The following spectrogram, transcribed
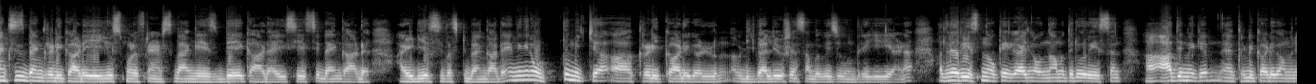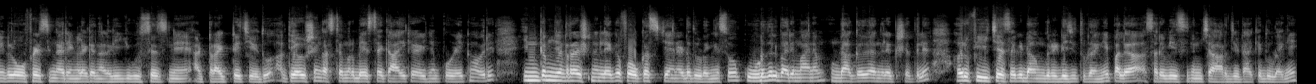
Axis bank credit card A U small finance bank S B I card I C S C bank card I D F C first bank card എന്നിങ്ങനെ ഒട്ടുമിക്ക ക്രെഡിറ്റ് കാർഡുകളിലും ഡിവാല്യൂഷൻ സംഭവിച്ചുകൊണ്ടിരിക്കുകയാണ്. അതിന് റീസൺ ഒക്കെ കഴിഞ്ഞാൽ ഒന്നാമത്തെ ഒരു റീസൺ ആദ്യമൊക്കെ ക്രെഡിറ്റ് കാർഡ് കമ്പനികൾ ഓഫേഴ്സും കാര്യങ്ങളൊക്കെ നൽകി യൂസേഴ്സിനെ അട്രാക്ട് ചെയ്തു. അത്യാവശ്യം കസ്റ്റമർ ബേസ് ഒക്കെ ആയി കഴിഞ്ഞപ്പോഴേക്കും അവർ ഇൻകം ജനറേഷനിലേക്ക് ഫോക്കസ് ചെയ്യാനായിട്ട് തുടങ്ങി. സോ കൂടുതൽ വരുമാനം ഉണ്ടാക്കുക എന്ന ലക്ഷ്യത്തിൽ അവർ ഫീച്ചേഴ്സ് ഒക്കെ ഡൗൺഗ്രേഡ് ചെയ്ത് തുടങ്ങി പല സർവീസിനും ചാർജ് ഇടാക്കി തുടങ്ങി.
